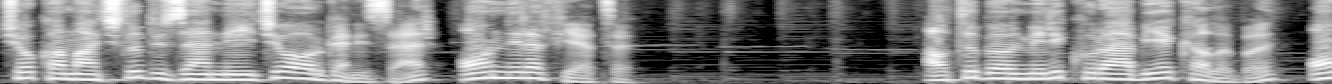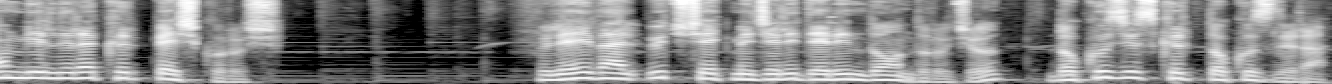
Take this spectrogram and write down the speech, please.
Çok amaçlı düzenleyici organizer, 10 lira fiyatı. 6 bölmeli kurabiye kalıbı, 11 lira 45 kuruş. Flavel 3 çekmeceli derin dondurucu, 949 lira.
